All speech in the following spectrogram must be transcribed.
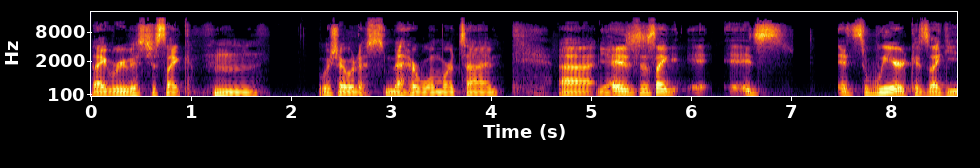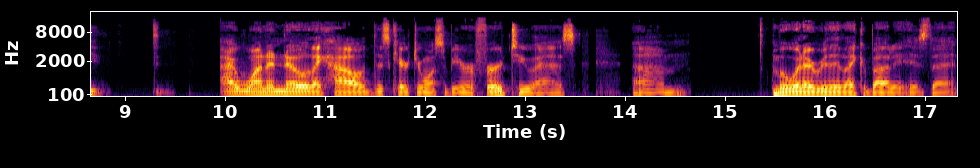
like Rebis just like hmm wish I would have met her one more time uh Yeah. it's just like it, it's it's weird because like you i want to know like how this character wants to be referred to as um but what i really like about it is that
